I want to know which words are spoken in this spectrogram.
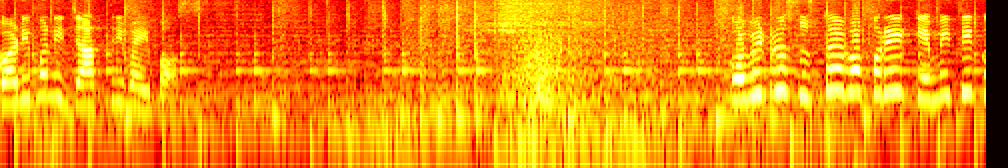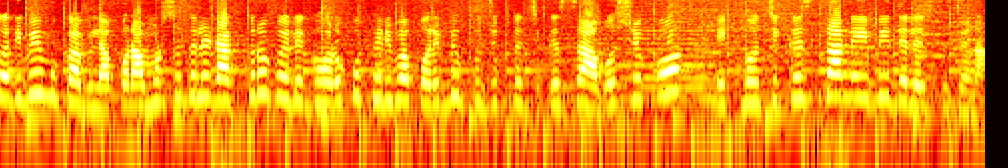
গড়বনি যাত্রীবাহী বস কোভিড্রু সুস্থ হওয়া পরে কেমিতি করবে মুকাবিলা পরামর্শ দেলে ডাক্তার কহিলেন ঘরক ফেরা পরে বি উপযুক্ত চিকিৎসা আবশ্যক একম চিকিৎসা নেই দেলে সূচনা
